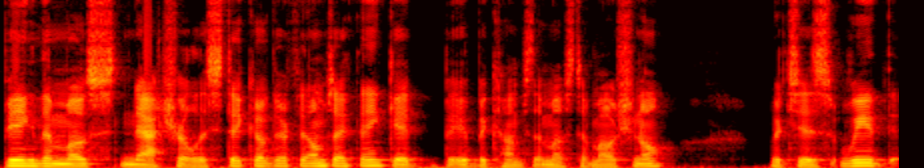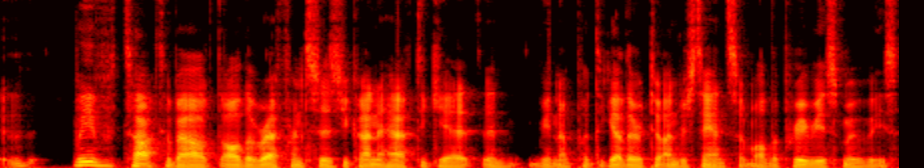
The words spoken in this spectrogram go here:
being the most naturalistic of their films, I think it it becomes the most emotional, which is we we've talked about all the references you kind of have to get and you know put together to understand some of the previous movies.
